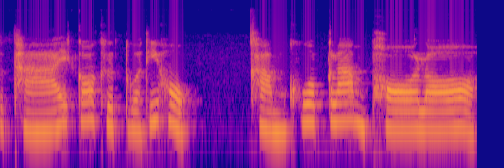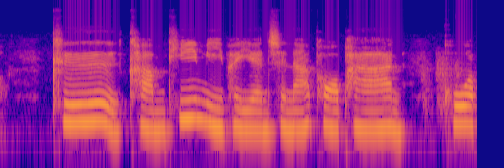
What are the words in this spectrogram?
สุดท้ายก็คือตัวที่ 6คำควบกล้ำพอลอ คือคำที่มีพยัญชนะพอพาน ควบ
